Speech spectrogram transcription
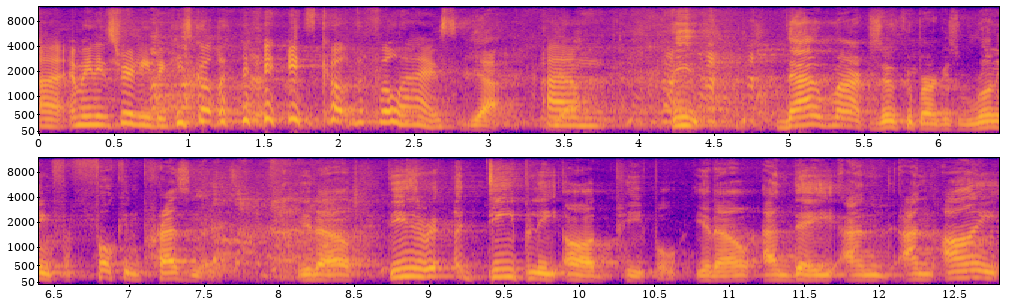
uh, I mean it's really the, he's got the he's got the full house. Yeah. yeah. Now Mark Zuckerberg is running for fucking president. You know, these are deeply odd people. You know, and they and and I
